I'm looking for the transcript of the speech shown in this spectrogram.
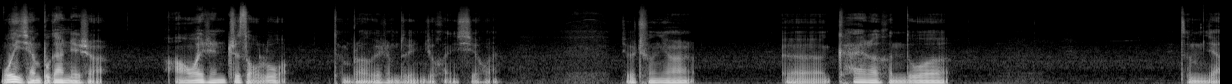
我以前不干这事儿啊，我以前只走路，但不知道为什么最近就很喜欢，就城墙。呃，开了很多，怎么讲？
